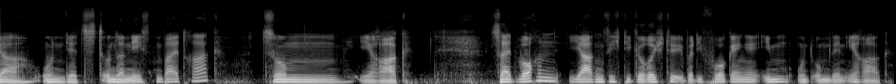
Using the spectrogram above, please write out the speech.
Ja, und jetzt unseren nächsten Beitrag zum Irak. Seit Wochen jagen sich die Gerüchte über die Vorgänge im und um den Irak.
